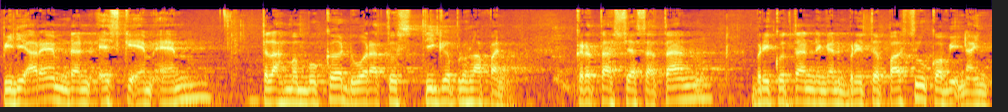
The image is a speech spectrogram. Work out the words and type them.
PDRM dan SKMM telah membuka 238 kertas siasatan berikutan dengan berita palsu COVID-19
